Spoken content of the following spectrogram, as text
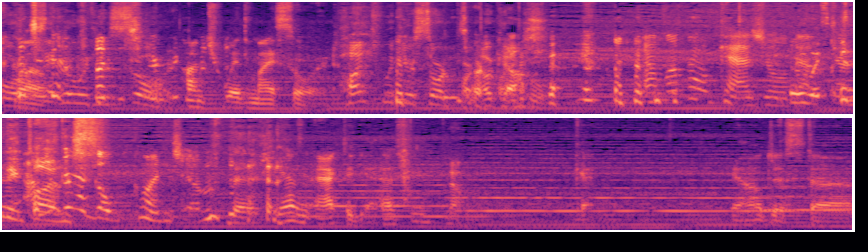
or Well- hit her with your sword. Punch with my sword. Punch with your sword part. Okay, cool. I love how casual It was that's a kidney I'm punch. just gonna go punch him. she hasn't acted yet, has she? No. Okay. Yeah, I'll just uh,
